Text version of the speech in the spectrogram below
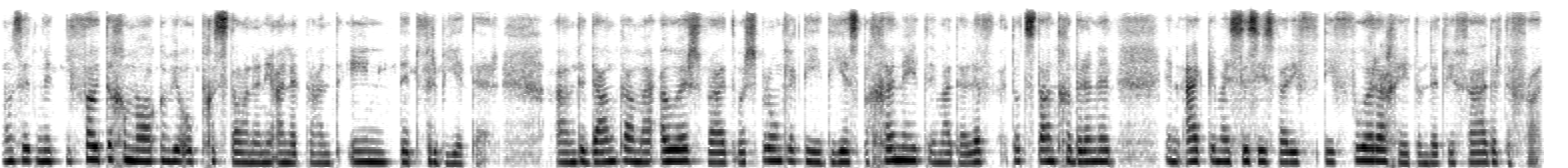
Ons het met die foute gemaak en weer opgestaan aan die ander kant en dit verbeter. Um te dank aan my ouers wat oorspronklik die idees begin het en wat hulle tot stand gebring het en ek en my sissies wat die die voorreg het om dit weer verder te vat.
